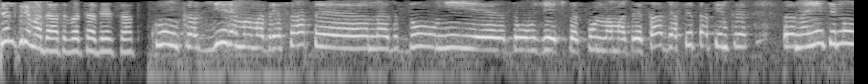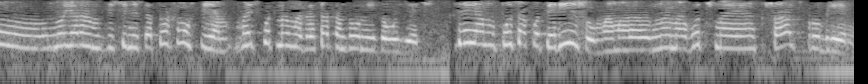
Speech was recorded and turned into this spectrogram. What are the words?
Când prima dată v-ați adresat? Cu încălzire m-am adresat în 2020, vă spun, m-am adresat de atâta, fiindcă înainte nu, nu eram visinizător și nu știam. Mai scurt m-am adresat în 2020. Și am pus acoperișul, am, noi am avut și, mai, și alți probleme.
